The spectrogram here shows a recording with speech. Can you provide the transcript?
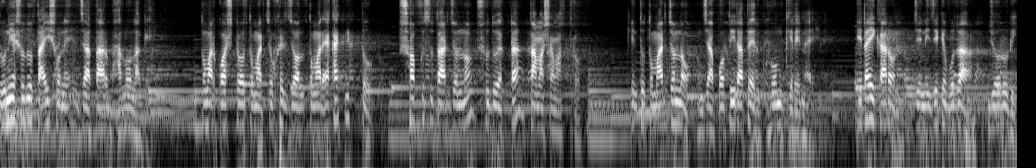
দুনিয়া শুধু তাই শোনে যা তার ভালো লাগে। তোমার কষ্ট, তোমার চোখের জল, তোমার একাকৃত্ব সব কিছু তার জন্য শুধু একটা তামাশা মাত্র। কিন্তু তোমার জন্য যা প্রতি রাতের ঘুম কেড়ে নেয়, এটাই কারণ যে নিজেকে বোঝা জরুরি।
